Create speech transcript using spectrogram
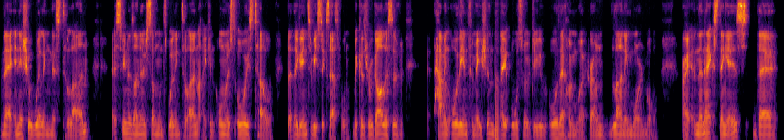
their initial willingness to learn. As soon as I know someone's willing to learn, I can almost always tell that they're going to be successful because regardless of having all the information, they also do all their homework around learning more and more. Right. And the next thing is their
